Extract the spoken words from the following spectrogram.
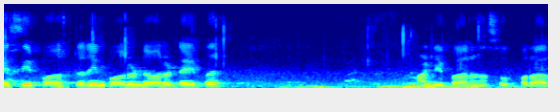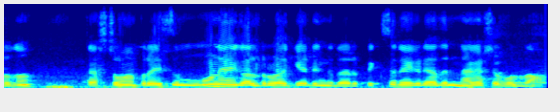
AC power steering power window வர டைப்பு வண்டி பாருங்கள் சூப்பராக இருக்கும். கஸ்டமர் ப்ரைஸு மூணே கால் ரூபா கேட்டுங்கிறாரு. பிக்சரே கிடையாது நெகஷபிள் தான்.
